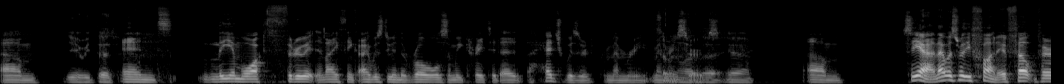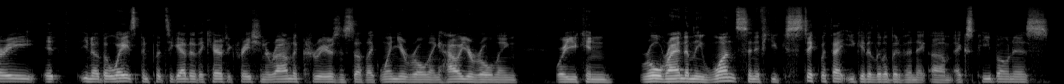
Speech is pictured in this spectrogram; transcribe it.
Um, yeah, we did. and Liam walked through it, and I think I was doing the roles, and we created a, a hedge wizard from memory memory Something like serves. that, yeah. Um, so yeah, that was really fun. It felt very it you know the way it's been put together, the character creation around the careers and stuff like when you're rolling, how you're rolling, where you can roll randomly once, and if you stick with that, you get a little bit of an um, XP bonus,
